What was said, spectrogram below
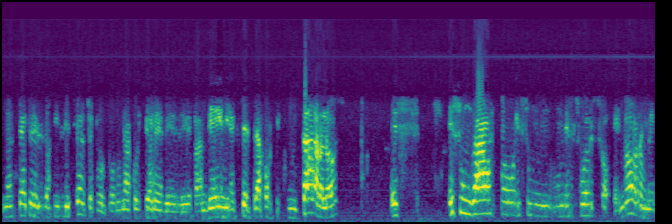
no se hace del 2018 por, por una cuestión de, de pandemia, etcétera, porque juntarlos es es un gasto, es un, un esfuerzo enorme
